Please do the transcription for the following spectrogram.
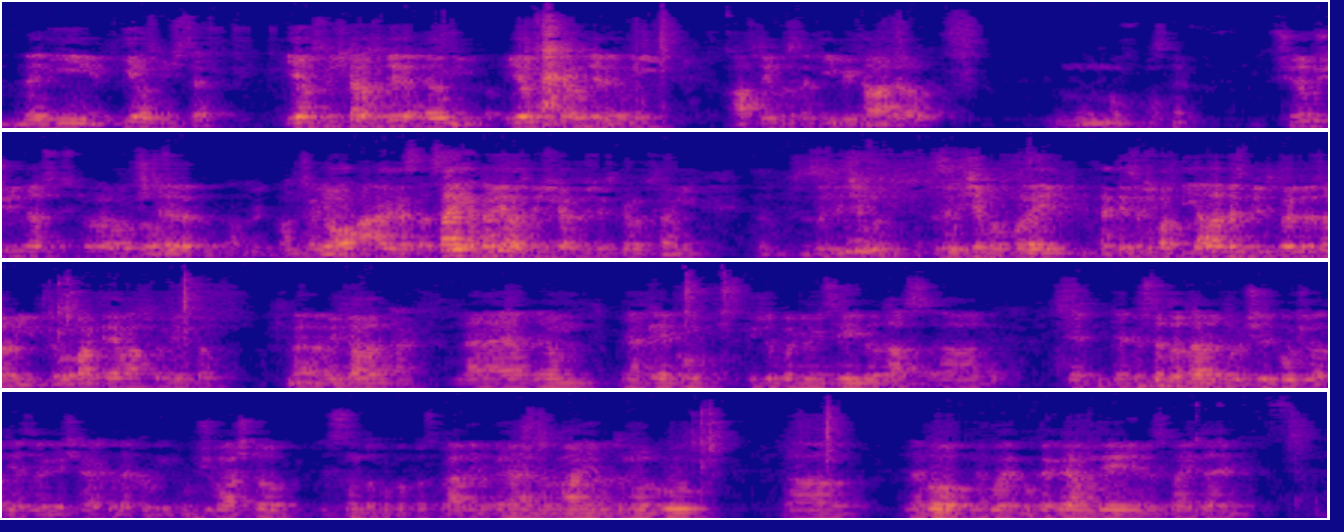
není je osmičce. Je osmička rozhodně neumí. Je osmička rozhodně neumí a v těch ostatních bych hádal. No, vlastně Především asi skoro jo. Jo, a starý Android a osmička, to je skoro to samý. Co se týče, co se týče podpory, tak je to špatný, ale bez zbytku je to rozhodný. Nebo Martin, nemáš v tom něco? Ne, ne, Michale? Ne, ne, jenom nějaký jako spíš doplňující dotaz. A jak, jak jste to teda doporučili používat ty SVG jako takový? Používáš to, jestli jsem to pochopil správně, robené normálně na tomolku, a, nebo, nebo jako backgroundy ve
